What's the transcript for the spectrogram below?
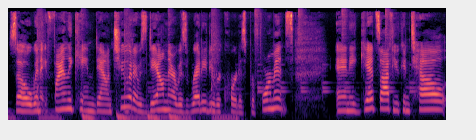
So when it finally came down to it, I was down there, I was ready to record his performance. And he gets off, you can tell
